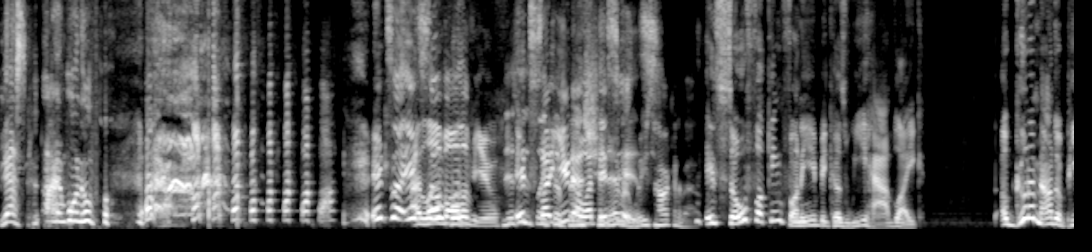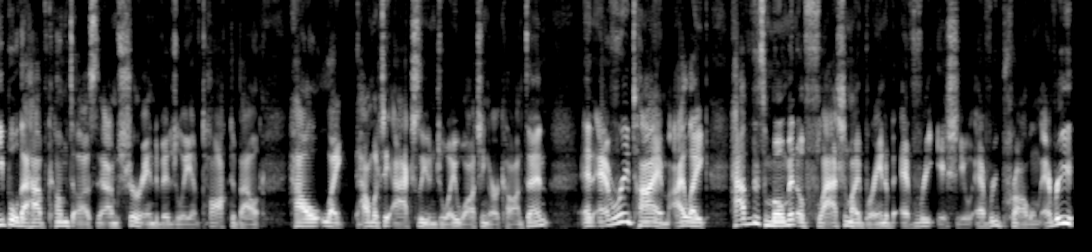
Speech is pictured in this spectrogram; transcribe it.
Yes, I am one of them. It's a, it's I so love all fu- of you. This It's is like like, the you know what this ever. What are you talking about? it's so fucking funny because we have like a good amount of people that have come to us that I'm sure individually have talked about how like how much they actually enjoy watching our content. And every time I like have this moment of flash in my brain of every issue, every problem, every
